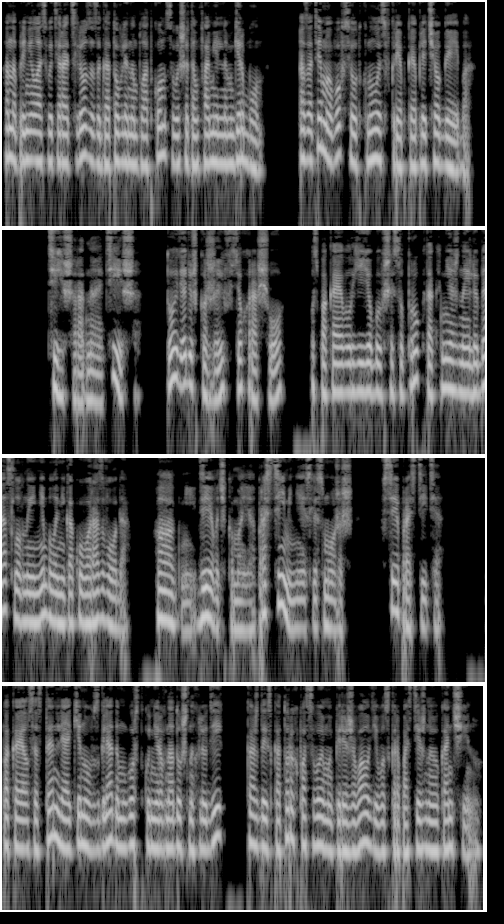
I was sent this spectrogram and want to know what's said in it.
Она принялась вытирать слезы заготовленным платком с вышитым фамильным гербом, а затем и вовсе уткнулась в крепкое плечо Гейба. «Тише, родная, тише. Твой дядюшка жив, все хорошо. Успокаивал ее бывший супруг, так нежно и любя, словно и не было никакого развода. «Агни, девочка моя, прости меня, если сможешь. Все простите». Покаялся Стэнли, окинув взглядом горстку неравнодушных людей, каждый из которых по-своему переживал его скоропостижную кончину.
